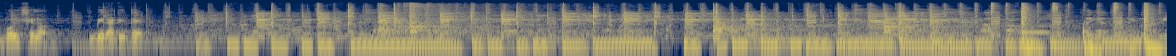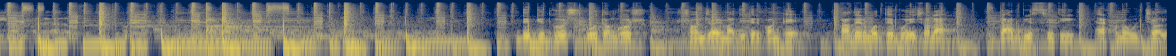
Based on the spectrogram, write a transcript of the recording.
বইছিল বিরাটিতে। দেবজিৎ ঘোষ, গৌতম ঘোষ, সঞ্জয় মাজিদের কণ্ঠে তাঁদের মধ্যে বয়ে চলা ডার্বির স্মৃতি এখনও উজ্জ্বল।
